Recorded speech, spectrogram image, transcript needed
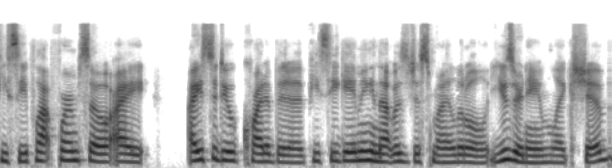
PC platform. So I I used to do quite a bit of PC gaming, and that was just my little username, like Shib.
